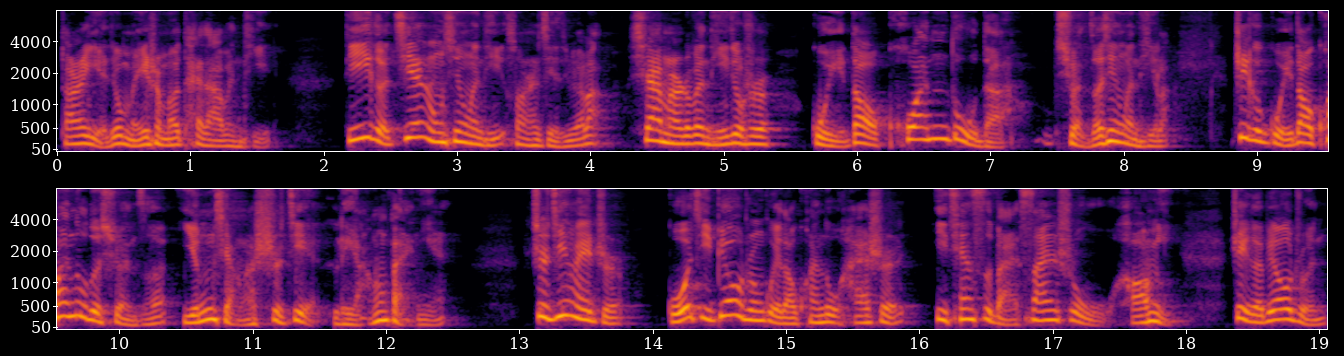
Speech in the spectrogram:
当然也就没什么太大问题。第一个兼容性问题算是解决了，下面的问题就是轨道宽度的选择性问题了。这个轨道宽度的选择影响了世界两百年，至今为止，国际标准轨道宽度还是一千四百三十五毫米，这个标准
